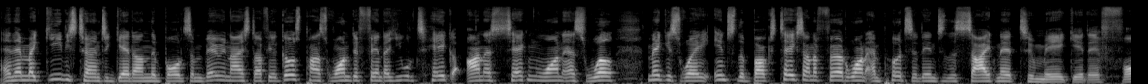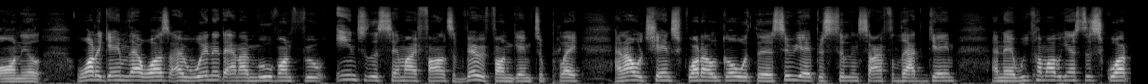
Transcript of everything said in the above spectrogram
And then McGeady's turn to get on the ball. Some very nice stuff here. Goes past one defender. He will take on a second one as well. Make his way into the box. Takes on a third one and puts it into the side net to make it a 4-0. What a game that was. I win it and I move on through into the semi-finals. A very fun game to play. And I will change squad. I will go with the Serie A Brazilian side for that game. And uh, we come up against the squad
